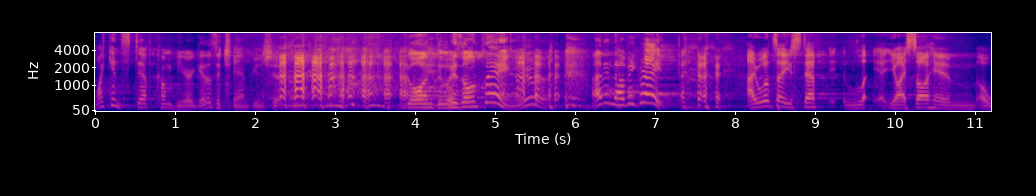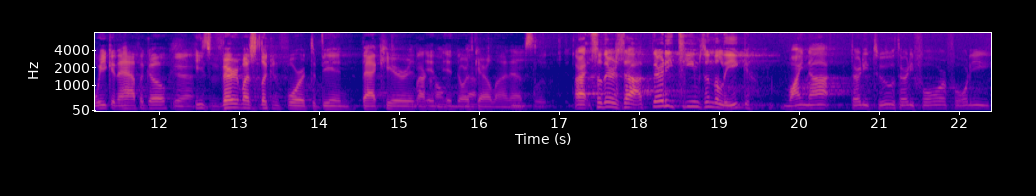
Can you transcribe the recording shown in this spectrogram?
Why can't Steph come here, get us a championship, and go and do his own thing? I think that would be great. I will tell you, Steph. You know, I saw him a week and a half ago. Yeah. He's very much looking forward to being back here in, Back in, in North yeah. Carolina. Absolutely. All right, so there's uh, 30 teams in the league. Why not 32, 34, 40?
